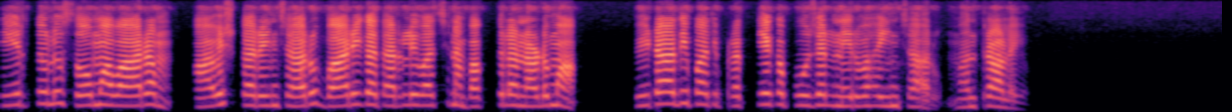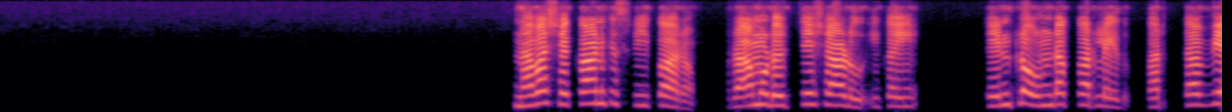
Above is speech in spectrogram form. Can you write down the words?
తీర్థులు సోమవారం ఆవిష్కరించారు. భారీగా తరలివచ్చిన భక్తుల నడుమ పీఠాధిపతి ప్రత్యేక పూజలు నిర్వహించారు మంత్రాలయం. నవశకానికి శ్రీకారం. రాముడు వచ్చేశాడు ఇక ఇంట్లో ఉండక్కర్లేదు. కర్తవ్య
